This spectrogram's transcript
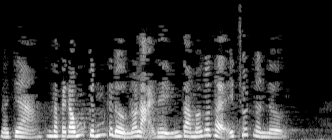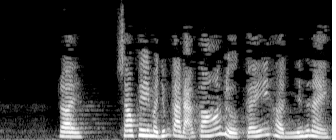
Được chưa Chúng ta phải đóng kín cái đường đó lại thì chúng ta mới có thể extrude lên được. Rồi, sau khi mà chúng ta đã có được cái hình như thế này,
